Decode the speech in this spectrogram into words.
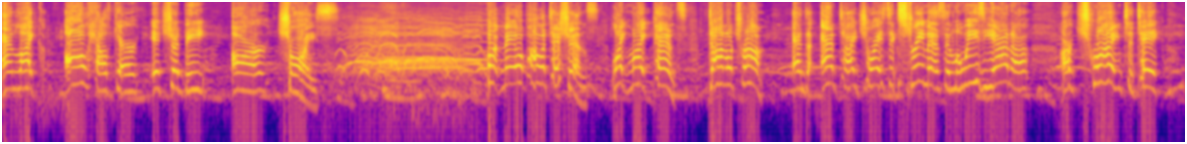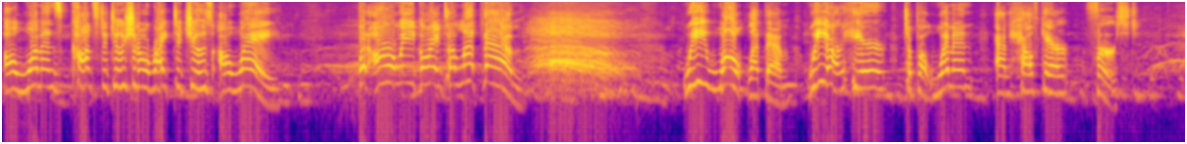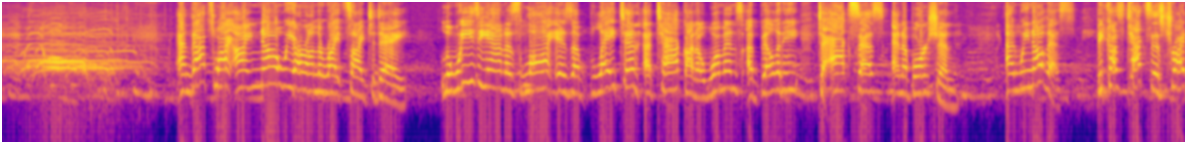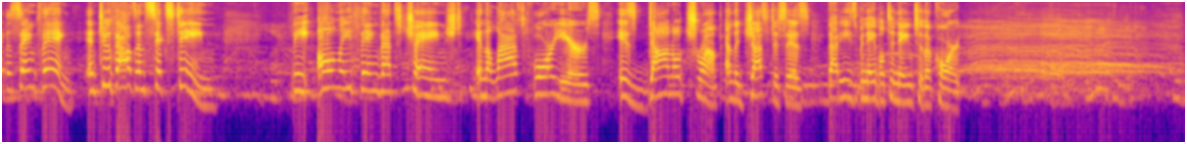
And like all health care, it should be our choice. But male politicians like Mike Pence, Donald Trump, and anti choice extremists in Louisiana are trying to take a woman's constitutional right to choose away. But are we going to let them? No! We won't let them. We are here to put women and health care first. And that's why I know we are on the right side today. Louisiana's law is a blatant attack on a woman's ability to access an abortion. And we know this because Texas tried the same thing in 2016. The only thing that's changed in the last four years is Donald Trump and the justices that he's been able to name to the court.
